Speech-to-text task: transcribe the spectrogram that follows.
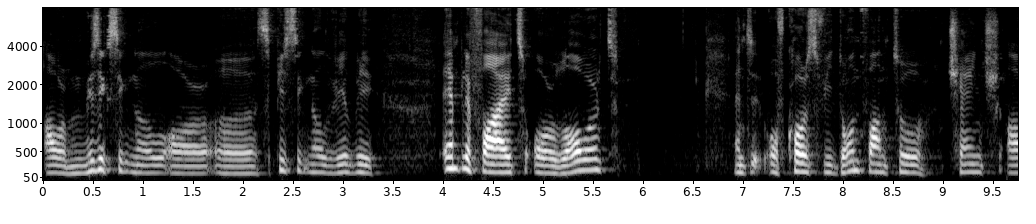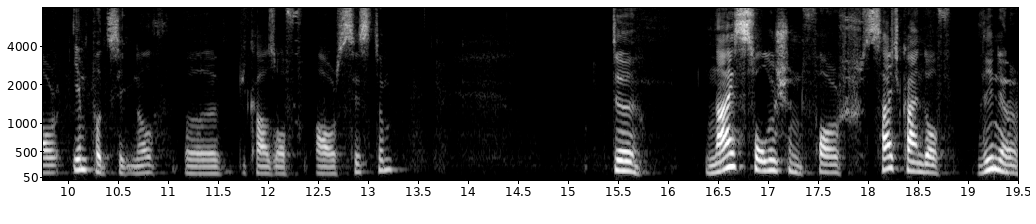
our music signal or uh, speech signal will be amplified or lowered. And of course, we don't want to change our input signal uh, because of our system. The nice solution for such kind of linear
